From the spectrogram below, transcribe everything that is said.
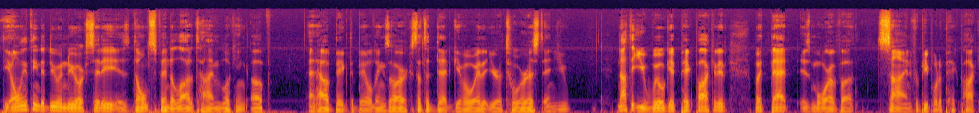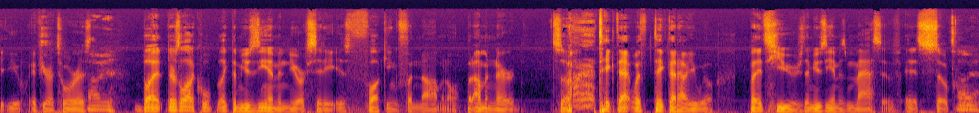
the only thing to do in New York City is don't spend a lot of time looking up at how big the buildings are because that's a dead giveaway that you're a tourist and you. Not that you will get pickpocketed, but that is more of a sign for people to pickpocket you if you're a tourist. Oh yeah, But there's a lot of cool, like the museum in New York City is fucking phenomenal. But I'm a nerd, so take that with take that how you will. But it's huge. The museum is massive. It's so cool. oh yeah.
